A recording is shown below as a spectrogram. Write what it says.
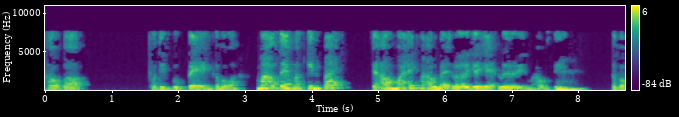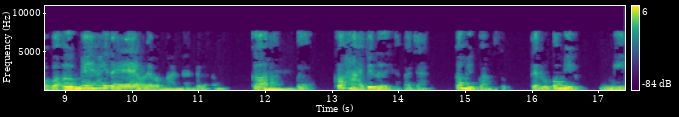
เขาก็พอดีปลูกแตงก็บอกว่า มาเอาแตงมากินไป จะเอาไหมมาเอาได้เลย เยอะแยะเลยมาเอาสิก็บอกว่า เออแม่ให้แล้วอะไรประมาณนั้นแล้วก็ก็ก็หายไปเลยค่ะพระอาจารย์ก็มีความสุข แต่ลูกก็มีมี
